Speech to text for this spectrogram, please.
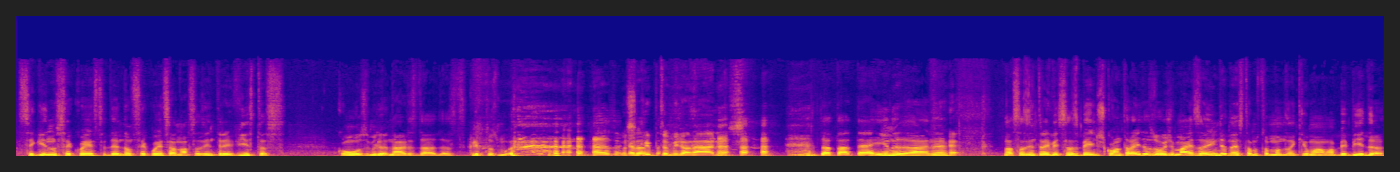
seguindo sequência, dando sequência às nossas entrevistas com os milionários da- das criptos. Os criptomilionários. já tá até rindo já, né? Nossas entrevistas bem descontraídas hoje mais ainda, né? Estamos tomando aqui uma, uma bebida,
